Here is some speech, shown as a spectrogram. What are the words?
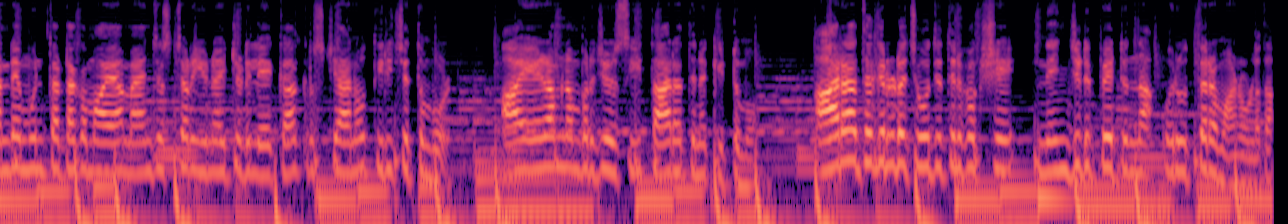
തന്റെ മുൻ തട്ടകമായ മാഞ്ചസ്റ്റർ യുണൈറ്റഡിലേക്ക് ക്രിസ്ത്യാനോ തിരിച്ചെത്തുമ്പോൾ ആ ഏഴാം നമ്പർ ജേഴ്സി താരത്തിന് കിട്ടുമോ? ആരാധകരുടെ ചോദ്യത്തിന് പക്ഷേ നെഞ്ചിടിപ്പേറ്റുന്ന ഒരു ഉത്തരമാണുള്ളത്.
